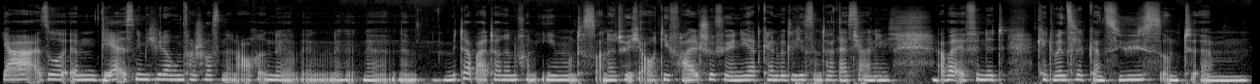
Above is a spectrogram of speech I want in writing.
Ja, also ähm, der ist nämlich wiederum verschossen in auch irgendeine eine, eine, eine Mitarbeiterin von ihm und das ist natürlich auch die falsche für ihn. Die hat kein wirkliches Interesse an ihm. Natürlich. Aber er findet Kate Winslet ganz süß und ähm,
